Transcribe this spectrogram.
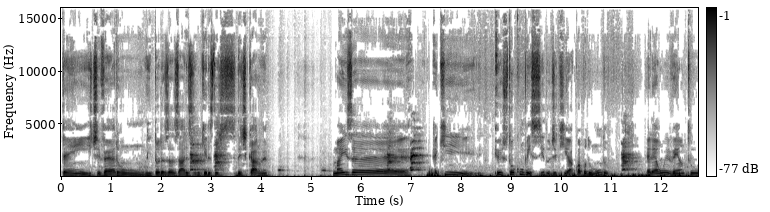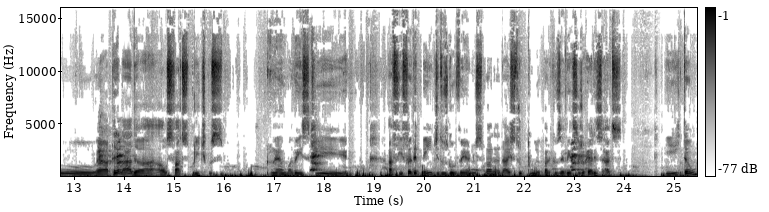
têm e tiveram em todas as áreas em que eles se dedicaram, né? Mas é, é que eu estou convencido de que a Copa do Mundo ela é um evento é, atrelado aos fatos políticos, né? uma vez que a FIFA depende dos governos para dar estrutura para que os eventos sejam realizados. E então,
